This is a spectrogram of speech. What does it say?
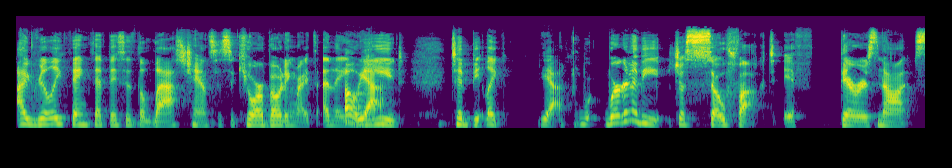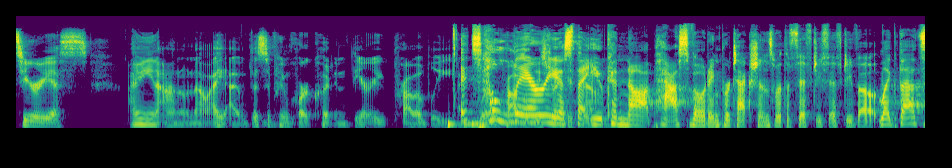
I really think that this is the last chance to secure voting rights, and they Oh, yeah. need to be like Yeah, we're, we're going to be just so fucked if there is not serious I mean, I don't know. I, I the Supreme Court could, in theory, probably. It's will probably hilarious it that you cannot pass voting protections with a 50-50 vote. Like that's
